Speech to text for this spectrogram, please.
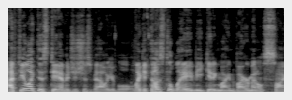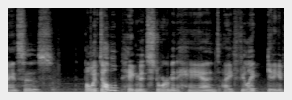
I feel like this damage is just valuable. Like, it does delay me getting my environmental sciences. But with double Pigment Storm in hand, I feel like getting in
